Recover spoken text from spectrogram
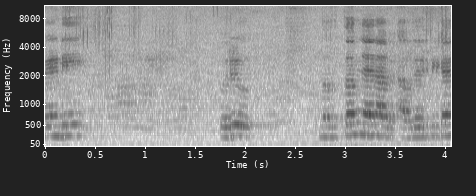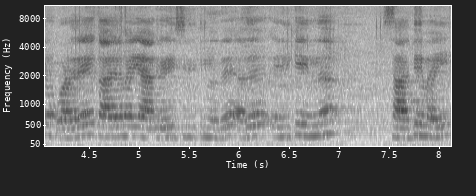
വേണ്ടി ഒരു നൃത്തം ഞാൻ അവ- അവതരിപ്പിക്കാൻ വളരെ കാലമായി ആഗ്രഹിച്ചിരിക്കുന്നത്. അത് എനിക്ക് ഇന്ന് സാധ്യമായി.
